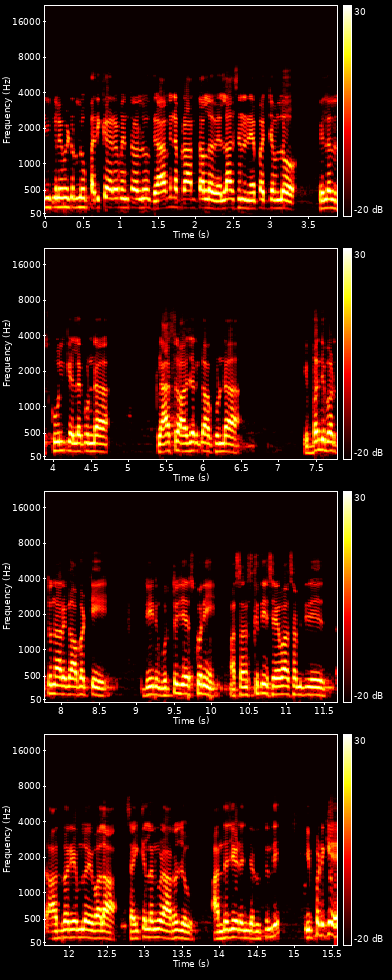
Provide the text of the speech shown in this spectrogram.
ఐదు కిలోమీటర్లు పది కిలోమీటర్లు గ్రామీణ ప్రాంతాల్లో వెళ్ళాల్సిన నేపథ్యంలో పిల్లలు స్కూల్కి వెళ్ళకుండా క్లాసులు హాజరు కాకుండా ఇబ్బంది పడుతున్నారు కాబట్టి దీన్ని గుర్తు చేసుకొని మా సంస్కృతి సేవా సమితి ఆధ్వర్యంలో ఇవాళ సైకిళ్ళను కూడా ఆ రోజు అందజేయడం జరుగుతుంది. ఇప్పటికే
